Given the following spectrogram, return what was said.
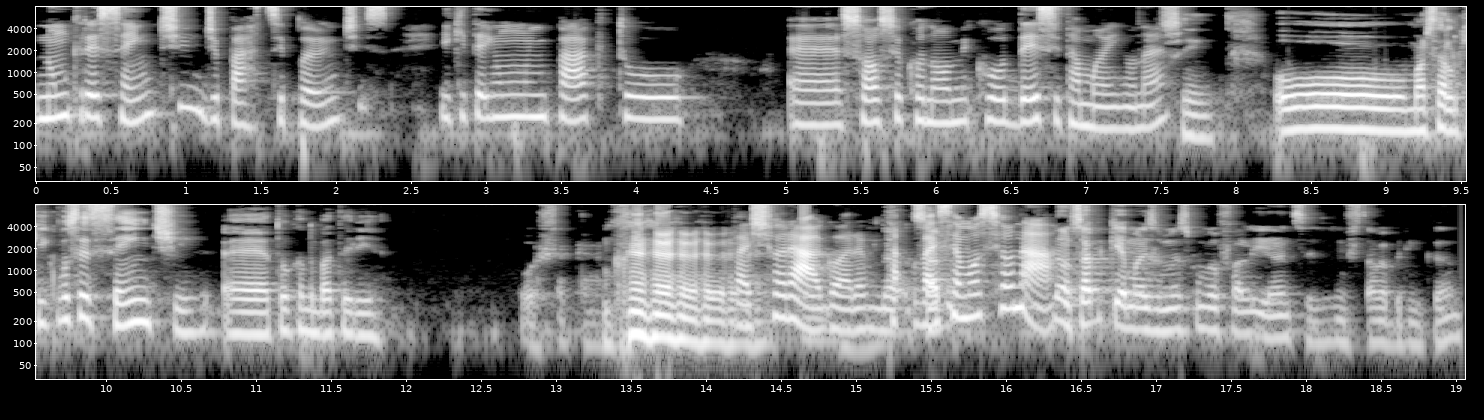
num crescente de participantes, e que tem um impacto é, socioeconômico desse tamanho, né? Sim. Ô, Marcelo, o que, que você sente é, tocando bateria? Poxa, cara. Vai chorar agora. Não, vai sabe, se emocionar. Não, sabe o que é mais ou menos como eu falei antes, a gente estava brincando.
